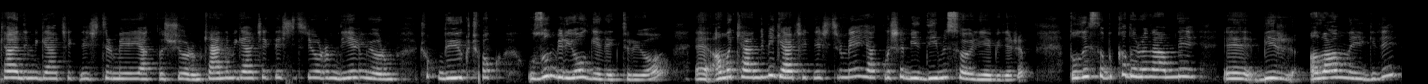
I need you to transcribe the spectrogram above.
kendimi gerçekleştirmeye yaklaşıyorum. Kendimi gerçekleştiriyorum diyemiyorum. Çok büyük, çok uzun bir yol gerektiriyor. E, ama kendimi gerçekleştirmeye yaklaşabildiğimi söyleyebilirim. Dolayısıyla bu kadar önemli e, bir alanla ilgili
